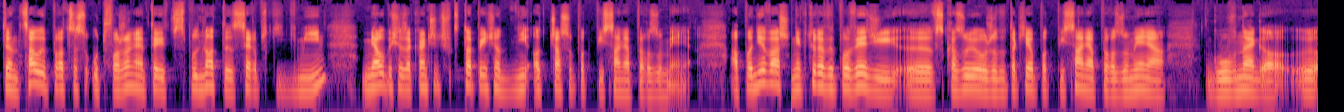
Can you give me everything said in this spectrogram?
ten cały proces utworzenia tej wspólnoty serbskich gmin miałby się zakończyć w 150 dni od czasu podpisania porozumienia. A ponieważ niektóre wypowiedzi y, wskazują, że do takiego podpisania porozumienia głównego y,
